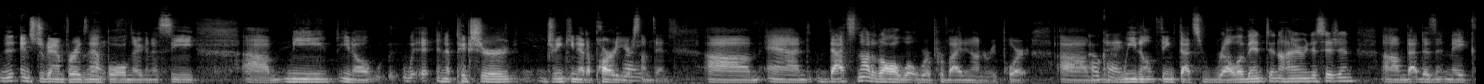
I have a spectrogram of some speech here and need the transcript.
Instagram, for example, right. and they're going to see um, me, you know, in a picture drinking at a party right. or something. Um, and that's not at all what we're providing on a report. Um, okay. We don't think that's relevant in a hiring decision. Um, that doesn't make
